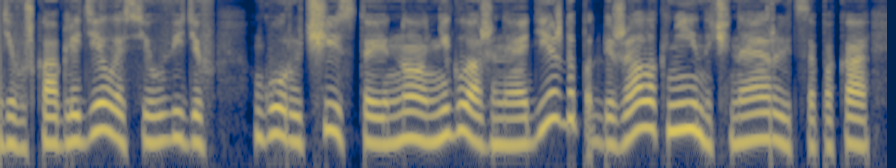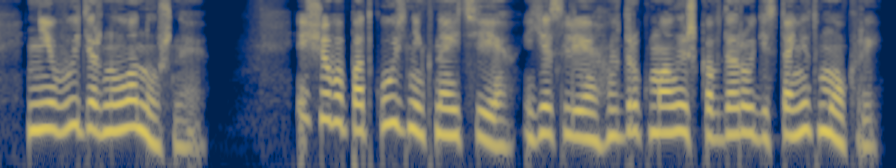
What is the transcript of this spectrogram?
Девушка огляделась и, увидев гору чистой, но неглаженной одежды, подбежала к ней, начиная рыться, пока не выдернула нужное. Еще бы подкузник найти, если вдруг малышка в дороге станет мокрой.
